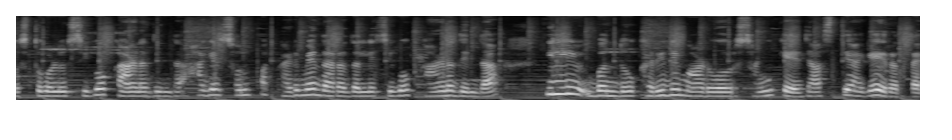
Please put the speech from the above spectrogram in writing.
ವಸ್ತುಗಳು ಸಿಗೋ ಕಾರಣದಿಂದ, ಹಾಗೆ ಸ್ವಲ್ಪ ಕಡಿಮೆ ದರದಲ್ಲಿ ಸಿಗೋ ಕಾರಣದಿಂದ ಇಲ್ಲಿ ಬಂದು ಖರೀದಿ ಮಾಡುವವ್ರ ಸಂಖ್ಯೆ ಜಾಸ್ತಿಯಾಗೇ ಇರುತ್ತೆ.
